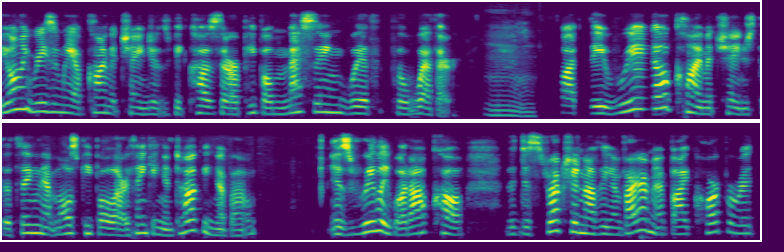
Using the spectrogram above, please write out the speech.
The only reason we have climate change is because there are people messing with the weather. Mm. But the real climate change, the thing that most people are thinking and talking about, is really what I'll call the destruction of the environment by corporate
